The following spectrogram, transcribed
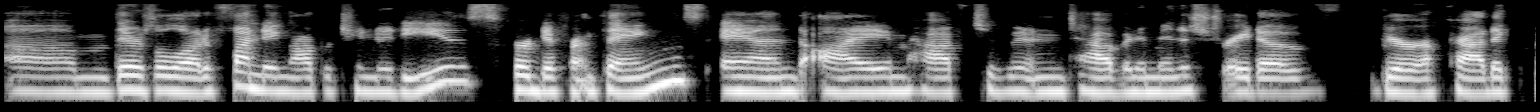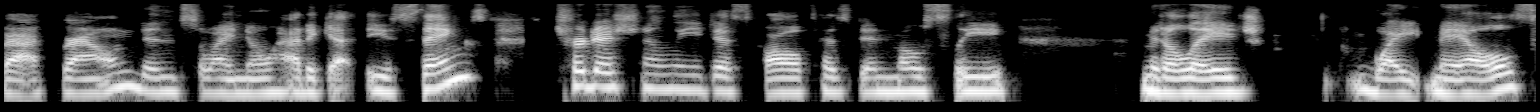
um, there's a lot of funding opportunities for different things, and I have to, to have an administrative bureaucratic background and so I know how to get these things. Traditionally disc golf has been mostly middle-aged white males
